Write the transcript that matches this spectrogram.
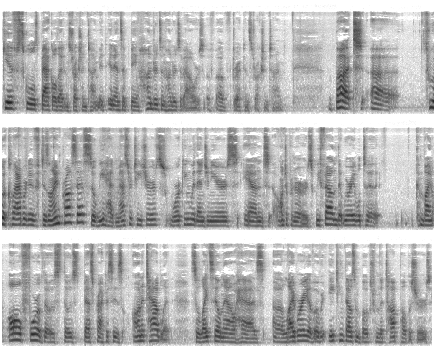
give schools back all that instruction time. It, it ends up being hundreds and hundreds of hours of, of direct instruction time. But uh, through a collaborative design process, so we had master teachers working with engineers and entrepreneurs, we found that we were able to combine all four of those those best practices on a tablet. So Lightsail now has a library of over 18,000 books from the top publishers,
